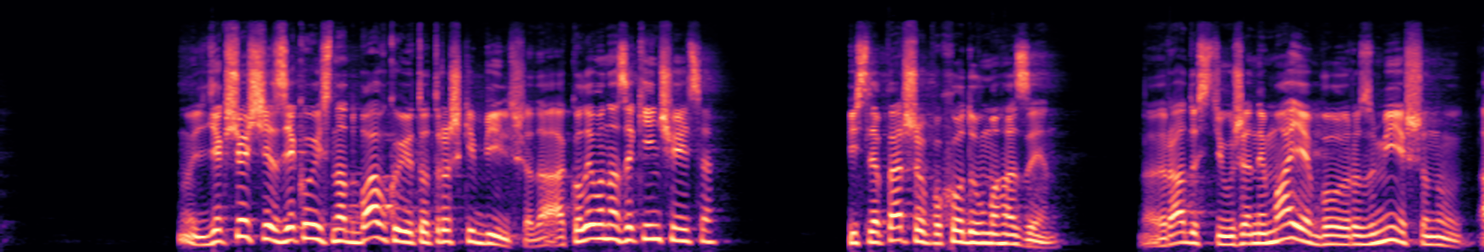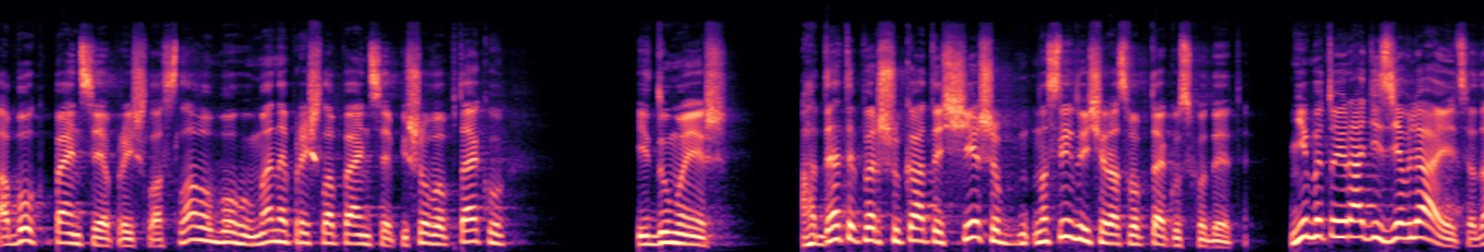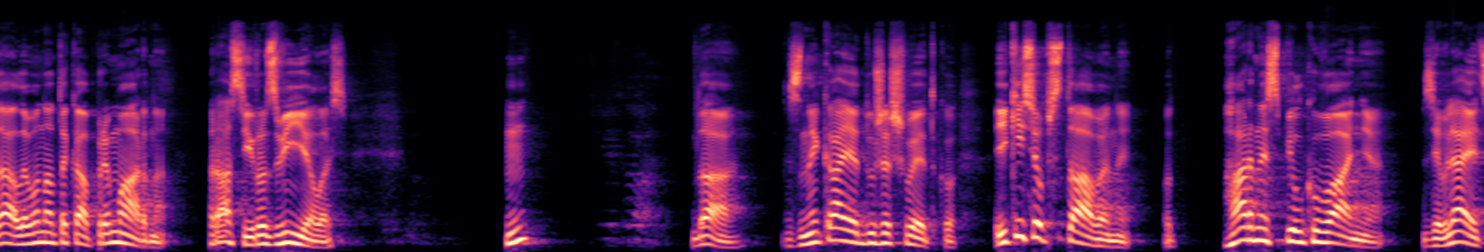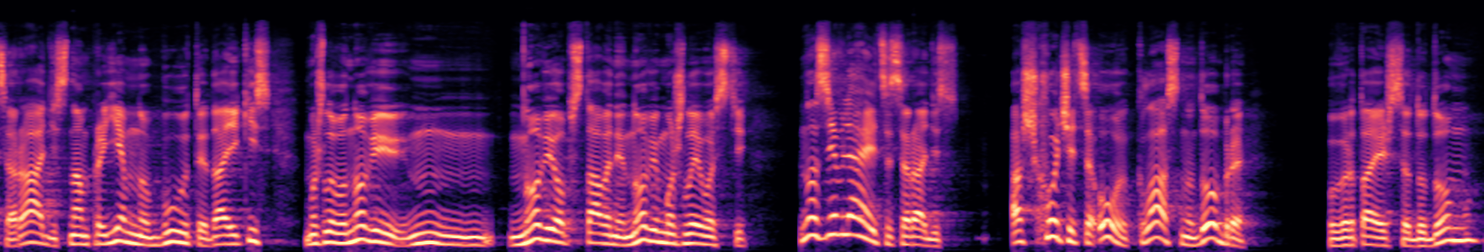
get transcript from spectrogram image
Ну, якщо ще з якоюсь надбавкою, то трошки більше. Да? А коли вона закінчується? Після першого походу в магазин. Радості вже немає, бо розумієш, що ну, або пенсія прийшла, слава Богу, в мене прийшла пенсія, пішов в аптеку і думаєш, а де тепер шукати ще, щоб на слідуючий раз в аптеку сходити? Ніби то й радість з'являється, да, але вона така примарна. Раз і розвіялась. М? Да, зникає дуже швидко. Якісь обставини, от, гарне спілкування, з'являється радість, нам приємно бути, да, якісь, можливо, нові, нові обставини, нові можливості. У нас з'являється ця радість. Аж хочеться, о, класно, добре. Повертаєшся додому,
